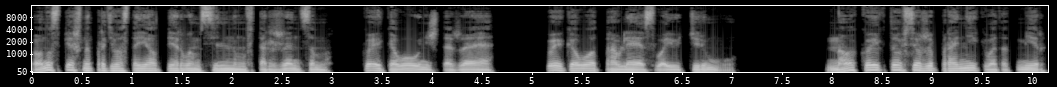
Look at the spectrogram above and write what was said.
Он успешно противостоял первым сильным вторженцам, кое-кого уничтожая, кое-кого отправляя в свою тюрьму. Но кое-кто все же проник в этот мир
